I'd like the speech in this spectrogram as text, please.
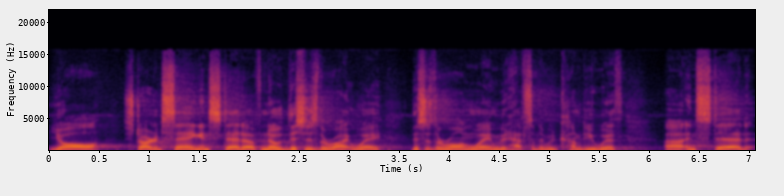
y'all started saying instead of, no, this is the right way, this is the wrong way, and we would have something we'd come to you with. instead,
